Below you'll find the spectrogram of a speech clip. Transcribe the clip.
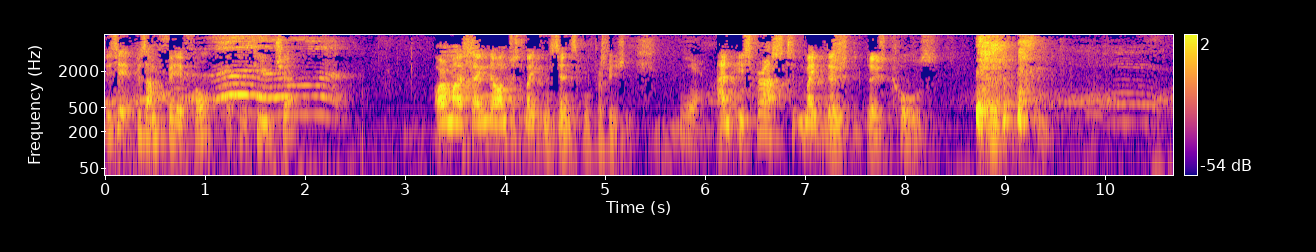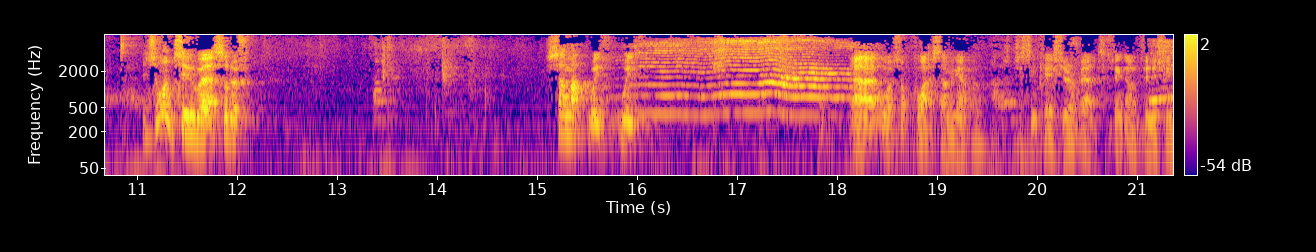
Is it because I'm fearful of the future? Or am I saying, no, I'm just making sensible provision? Yeah. And it's for us to make those, those calls. I just want to uh, sort of sum up with. with uh, well, it's not quite summing up, just in case you're about to think I'm finishing.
